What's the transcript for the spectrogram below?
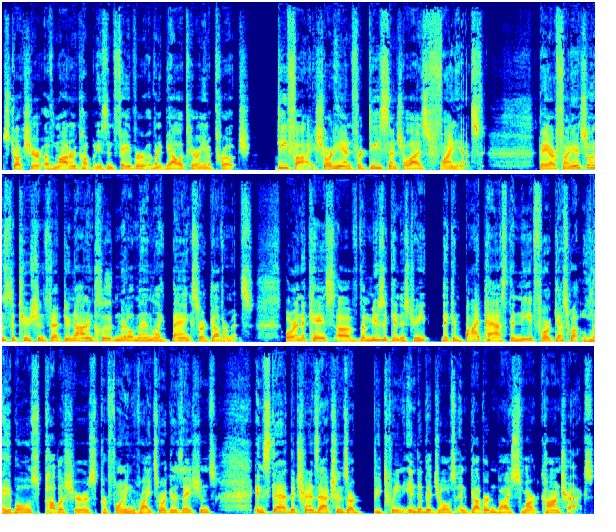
structure of modern companies in favor of an egalitarian approach. DeFi, shorthand for decentralized finance. They are financial institutions that do not include middlemen like banks or governments. Or in the case of the music industry, they can bypass the need for, guess what, labels, publishers, performing rights organizations. Instead, the transactions are between individuals and governed by smart contracts.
